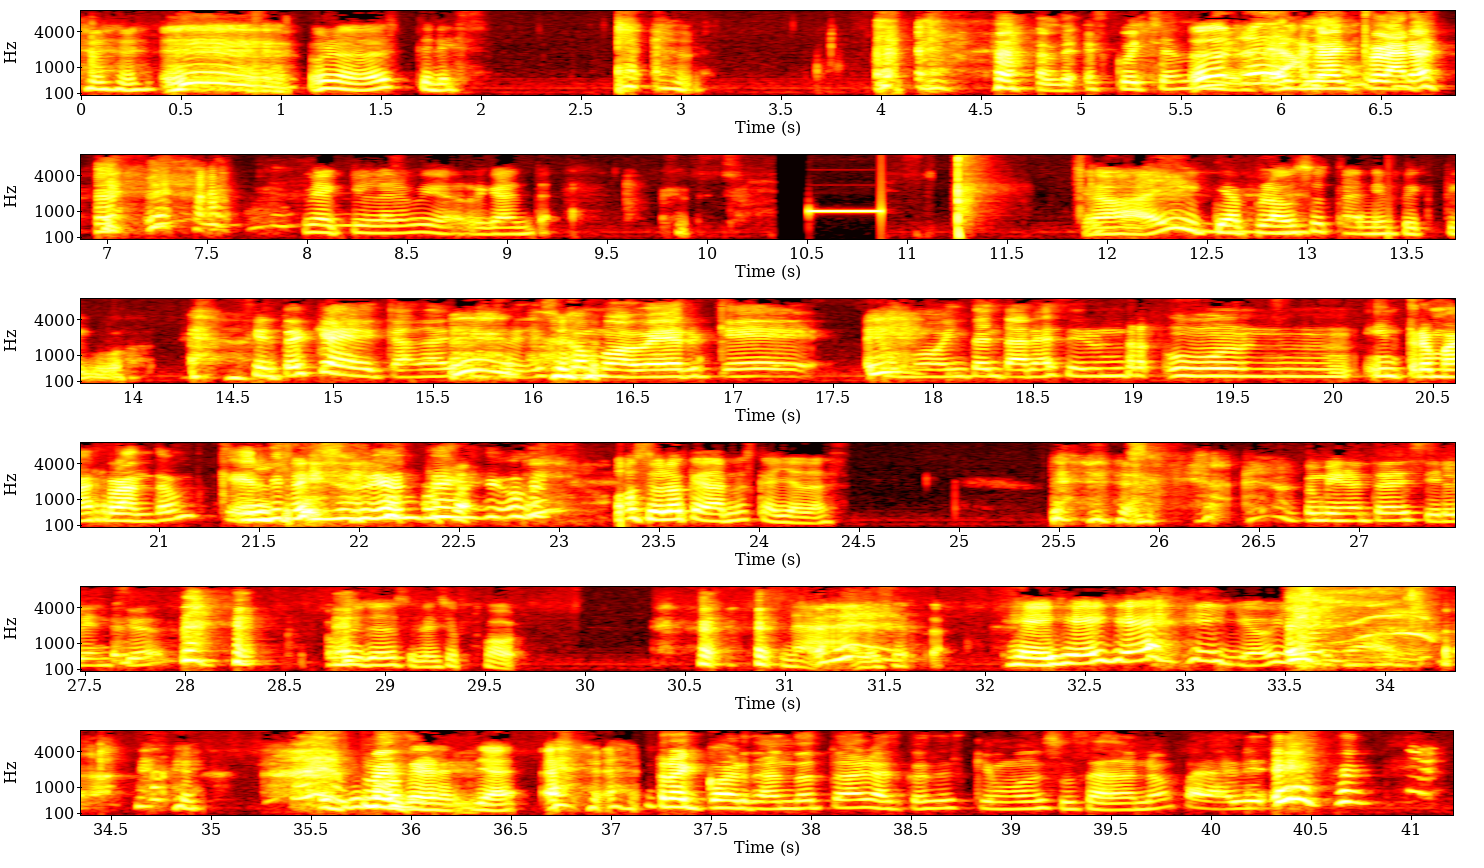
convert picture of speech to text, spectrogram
Uno, dos, tres. Mientras me aclaro. Me aclaro mi garganta. Ay, qué aplauso tan efectivo. Siento que cada episodio es como ver que, como intentar hacer un, un intro más random que el episodio anterior. O solo quedarnos calladas. Un minuto de silencio. Un minuto de silencio, por favor. Nah, no es cierto. Hey, hey, hey, yo, yo, Me- que ya. Recordando todas las cosas que hemos usado, ¿no? Para le-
